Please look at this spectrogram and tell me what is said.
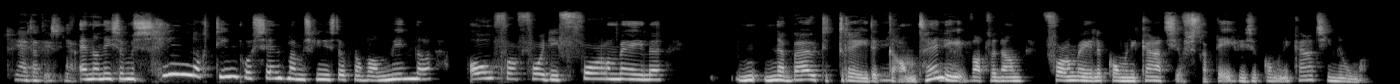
Ja, dat is, ja. En dan is er misschien nog 10%, maar misschien is het ook nog wel minder, over voor die formele naar buiten treden kant. Hè? Die, wat we dan formele communicatie of strategische communicatie noemen.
